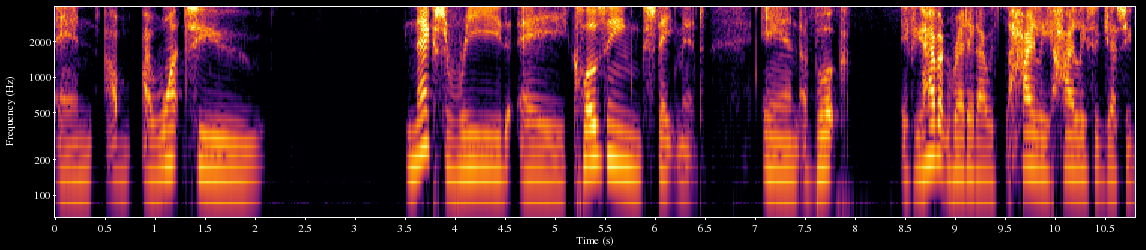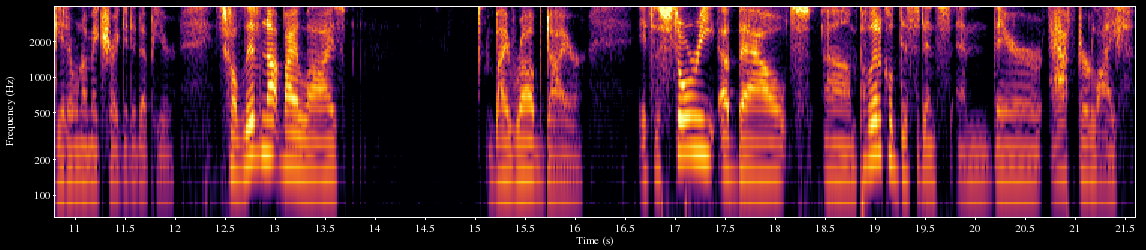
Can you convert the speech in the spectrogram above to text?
And I, I want to next read a closing statement in a book if you haven't read it, I would highly, highly suggest you get it. I want to make sure I get it up here. It's called Live Not by Lies by Rod Dreher. It's a story about um, political dissidents and their afterlife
